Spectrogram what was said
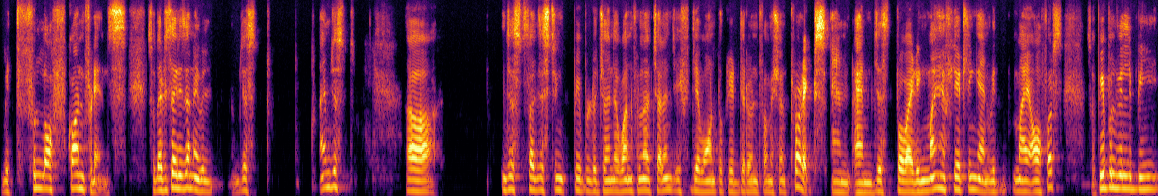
with full of confidence so that is the reason i will just i'm just uh, just suggesting people to join the one funnel challenge if they want to create their own information products. And i'm just providing my affiliate link and with my offers. So people will be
